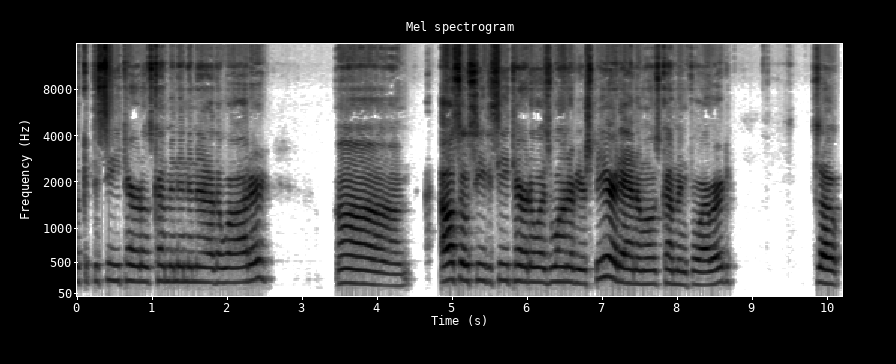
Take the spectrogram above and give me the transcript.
Look at the sea turtles coming in and out of the water. Um, also see the sea turtle as one of your spirit animals coming forward. So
